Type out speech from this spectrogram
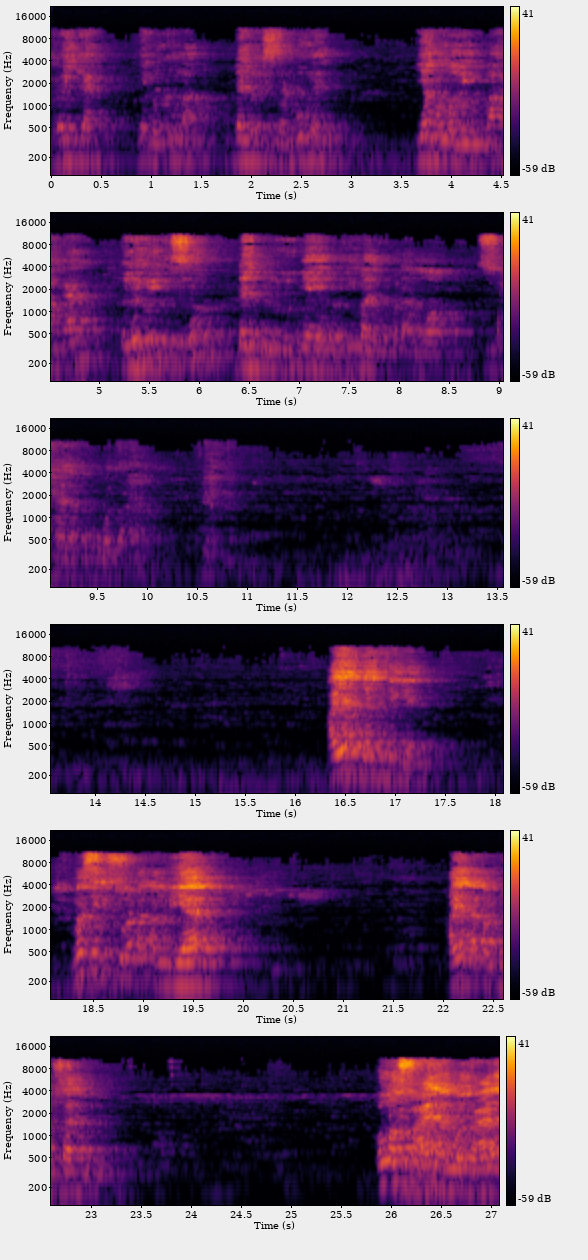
kebaikan yang berkembang dan berkesinambungan. Yang Allah limpahkan ke negeri tersebut dan penduduknya yang beriman kepada Allah Subhanahu wa taala. Ayat yang ketiga masih di surah Al-Anbiya ayat 81. Allah Subhanahu wa taala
